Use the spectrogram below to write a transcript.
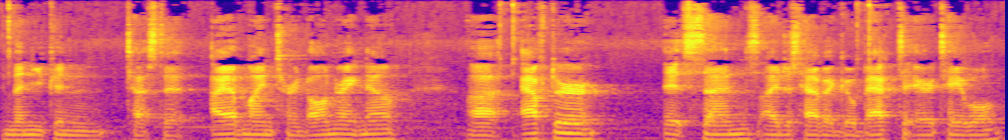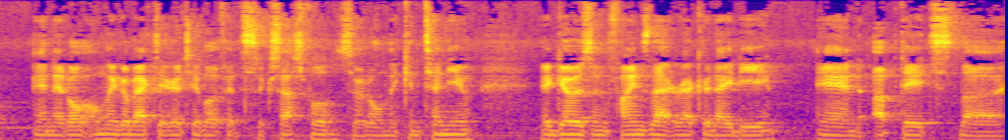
and then you can test it. I have mine turned on right now. Uh, after it sends, I just have it go back to Airtable, and it'll only go back to Airtable if it's successful, so it'll only continue. It goes and finds that record ID and updates the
